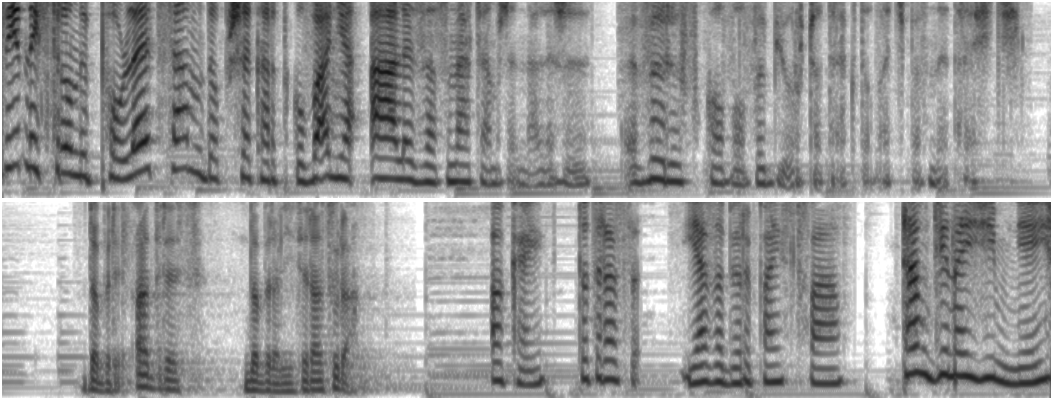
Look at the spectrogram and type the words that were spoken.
z jednej strony polecam do przekartkowania, ale zaznaczam, że należy wyrywkowo, wybiórczo traktować pewne treści. Dobry adres, dobra literatura. Okej, to teraz ja zabiorę Państwa tam, gdzie najzimniej,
